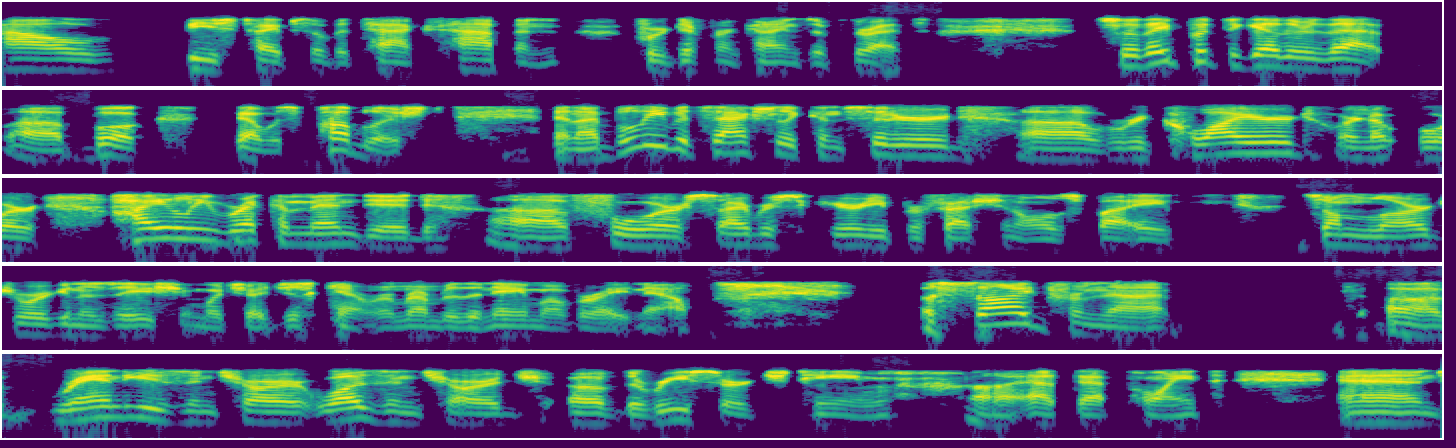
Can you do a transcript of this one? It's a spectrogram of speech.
how these types of attacks happen for different kinds of threats. So they put together that uh, book that was published, and I believe it's actually considered uh, required or, or highly recommended uh, for cybersecurity professionals by some large organization, which I just can't remember the name of right now. Aside from that, uh, Randy is in charge, was in charge of the research team uh, at that point, and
